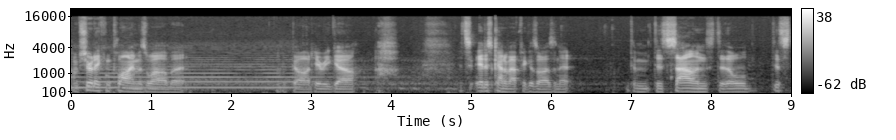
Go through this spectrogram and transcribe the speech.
I'm sure they can climb as well, but... Oh god, here we go. It's, it is kind of epic as well, isn't it? The, the sound, the old... It's,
